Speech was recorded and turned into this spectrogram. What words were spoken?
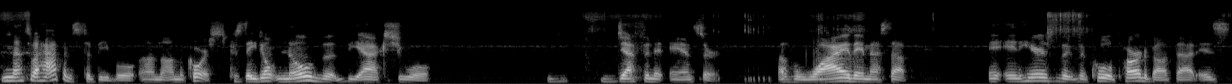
And that's what happens to people on the, on the course because they don't know the the actual definite answer of why they messed up. And, and here's the the cool part about that is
